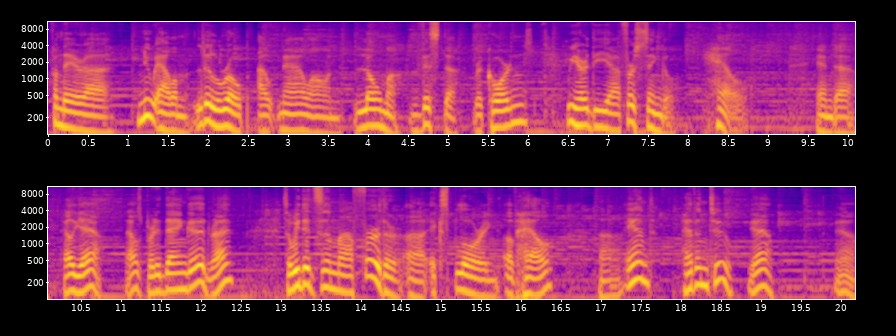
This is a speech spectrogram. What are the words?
from their uh, new album Little Rope, out now on Loma Vista Recordings. We heard the uh, first single, Hell. And uh, hell yeah, that was pretty dang good, right? So we did some uh, further uh, exploring of hell uh, and heaven too. Yeah, yeah.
